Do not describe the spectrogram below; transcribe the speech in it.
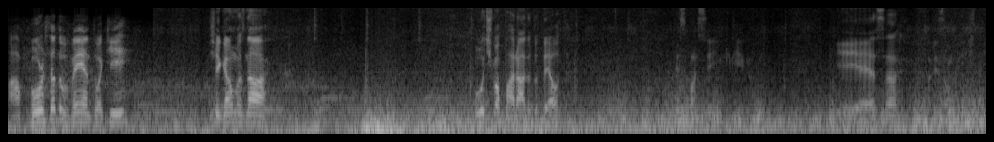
A força do vento aqui. Chegamos na última parada do Delta. Esse passeio incrível. E é essa a visão que a gente tem.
